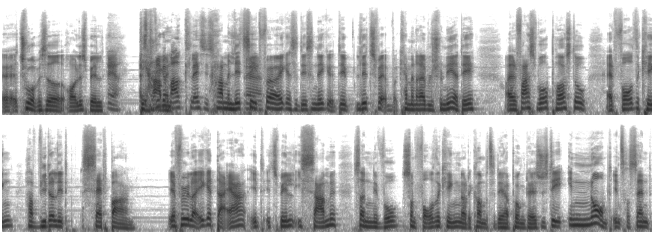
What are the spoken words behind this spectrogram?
øh, turbaseret rollespil. Ja. Altså, det, har er man- meget klassisk. Har man lidt set Ja. ja. før, ikke? Altså, det er sådan ikke, det er lidt svært, kan man revolutionere det? Og jeg vil faktisk våge at påstå, at For the King har vidderligt sat barn. Jeg føler ikke, at der er et, et spil i samme sådan niveau som For the King, når det kommer til det her punkt her. Jeg synes, det er enormt interessant,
